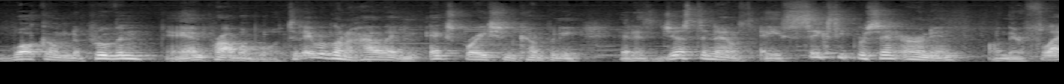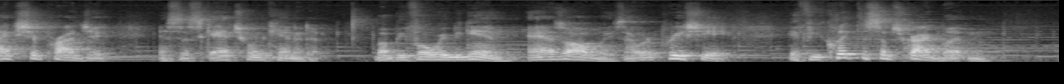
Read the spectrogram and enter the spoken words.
Welcome to Proven and Probable. Today we're going to highlight an exploration company that has just announced a 60% earning on their flagship project in Saskatchewan, Canada. But before we begin, as always, I would appreciate if you click the subscribe button,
